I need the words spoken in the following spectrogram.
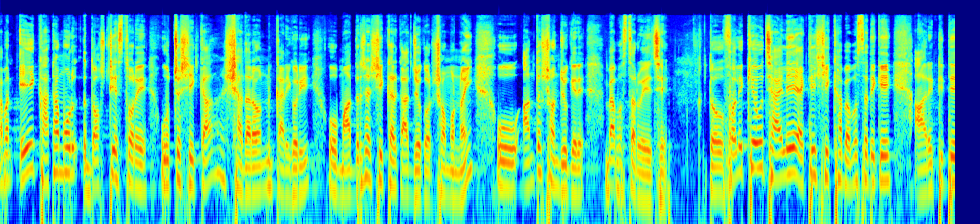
এবং এই কাঠামোর দশটি স্তরে উচ্চশিক্ষা, সাধারণ, কারিগরি ও মাদ্রাসা শিক্ষার কার্যকর সমন্বয় ও আন্তঃসংযোগের ব্যবস্থা রয়েছে। তো ফলে কেউ চাইলে একটি শিক্ষা ব্যবস্থা থেকে আরেকটিতে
